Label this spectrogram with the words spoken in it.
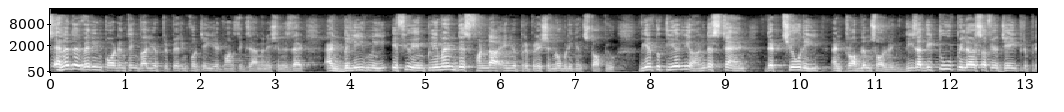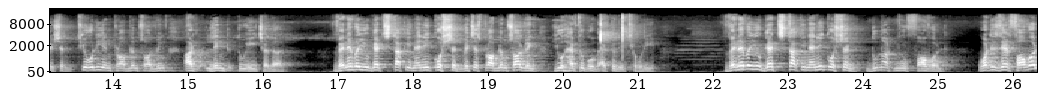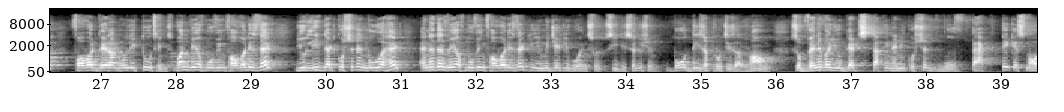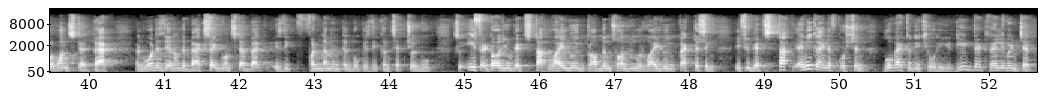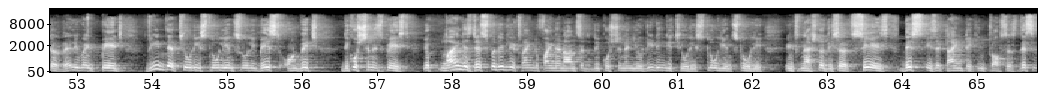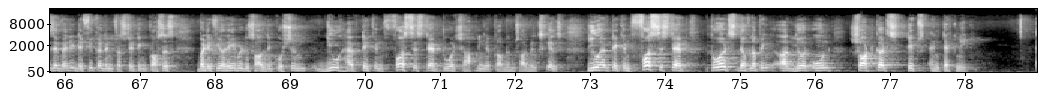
Another very important thing while you're preparing for JEE advanced examination is that, and believe me, if you implement this funda in your preparation, nobody can stop you. We have to clearly understand that theory and problem solving, these are the two pillars of your JEE preparation. Theory and problem solving are linked to each other. Whenever you get stuck in any question, which is problem solving, you have to go back to the theory. Whenever you get stuck in any question, do not move forward what is there forward? Forward, there are only two things. One way of moving forward is that you leave that question and move ahead. Another way of moving forward is that you immediately go and see the solution. Both these approaches are wrong. So whenever you get stuck in any question, move back. Take a small one step back and what is there on the back side one step back is the fundamental book is the conceptual book. So if at all you get stuck while doing problem solving or while doing practicing if you get stuck any kind of question go back to the theory. Read that relevant chapter relevant page. Read that theory slowly and slowly based on which the question is based. Your mind is desperately trying to find an answer to the question and you're reading the theory slowly and slowly. International research says this is a time taking process. This is a very difficult and frustrating process. But if you are able to solve the question, you have taken first step towards sharpening your problem solving skills. You have taken first step towards developing uh, your own shortcuts, tips and technique.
